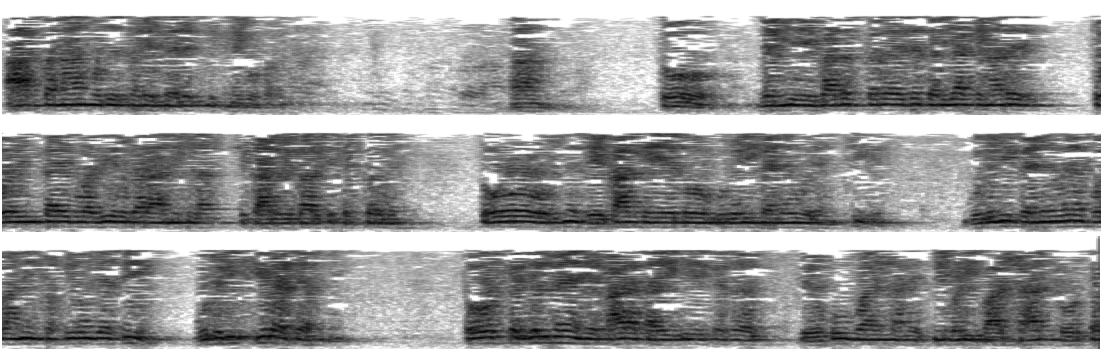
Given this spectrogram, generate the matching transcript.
آپ کا نام مجھے سرے فہرست لکھنے کو کرنا ہاں۔ تو جب یہ عبادت کر رہے تھے دریا کنارے، تو ان کا ایک وزیر ادھر نکلا شکار وکار کے چکر میں۔ تو اس نے دیکھا کہ یہ تو گدری پہنے ہوئے ہیں۔ ٹھیک ہے۔ گدری پہنے ہوئے ہیں، پرانی فقیروں جیسی گدری سی رہے تھے اپنی۔ تو اس کے دل میں حفاظت آئی گی کہ سر بیوقوف بادشاہ اتنی بڑی بادشاہ چھوڑ کر،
